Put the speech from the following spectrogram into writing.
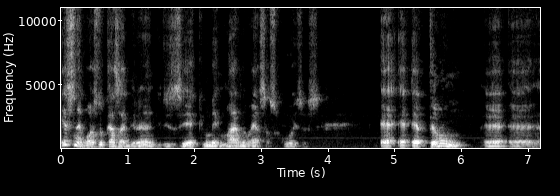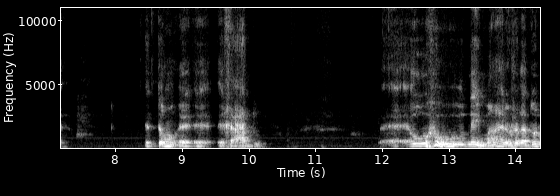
Esse negócio do Casagrande dizer que o Neymar não é essas coisas é, é, é tão é, é, é tão é, errado. O, o, Neymar é o jogador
